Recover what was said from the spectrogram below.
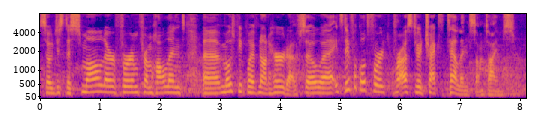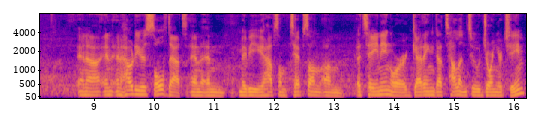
So just a smaller firm from Holland, uh, most people have not heard of. So it's difficult for for us to attract talent sometimes and, uh, and and how do you solve that? And and maybe you have some tips on on attaining or getting that talent to join your team?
